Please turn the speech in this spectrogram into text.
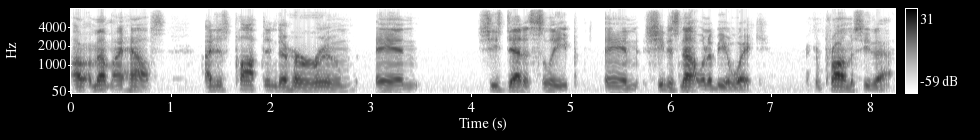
i'm at my house I just popped into her room and she's dead asleep and she does not want to be awake. I can promise you that.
